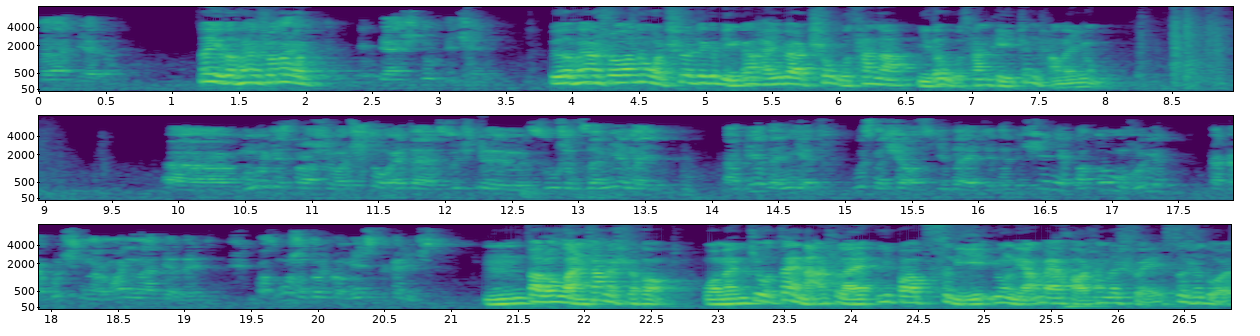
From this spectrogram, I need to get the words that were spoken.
до обеда. 那有的朋友说，那我 5 штук печенья. 有的朋友说，那我吃了这个饼干还要不要吃午餐呢？你的午餐可以正常的用。 Э, Многие спрашивают, что это суч- э, служит заменой обеда. Нет, вы сначала съедаете это печенье, потом вы, как обычно, нормально обедаете. Возможно, только уменьшится количество. 嗯，到了晚上的时候，我们就再拿出来一包刺梨，用两百毫升的水，四十左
